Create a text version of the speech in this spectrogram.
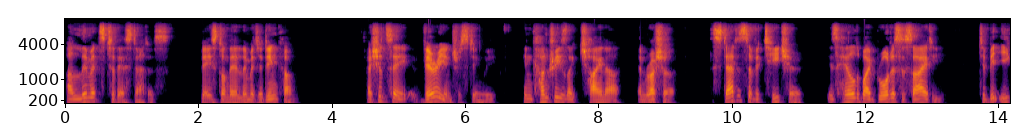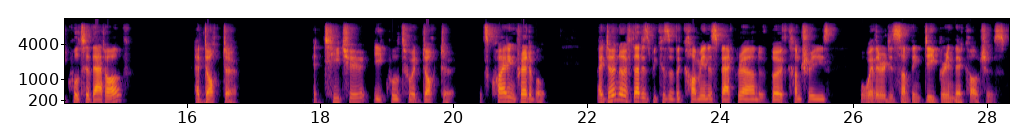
are limits to their status based on their limited income. I should say, very interestingly, in countries like China and Russia, the status of a teacher is held by broader society to be equal to that of a doctor. A teacher equal to a doctor. It's quite incredible. I don't know if that is because of the communist background of both countries or whether it is something deeper in their cultures.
